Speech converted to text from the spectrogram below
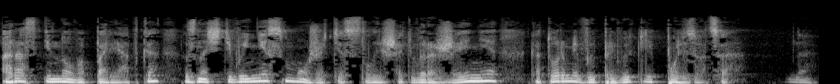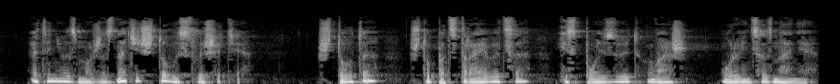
А раз иного порядка, значит, вы не сможете слышать выражения, которыми вы привыкли пользоваться. Да. Это невозможно. Значит, что вы слышите? – что-то, что подстраивается, использует ваш уровень сознания.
